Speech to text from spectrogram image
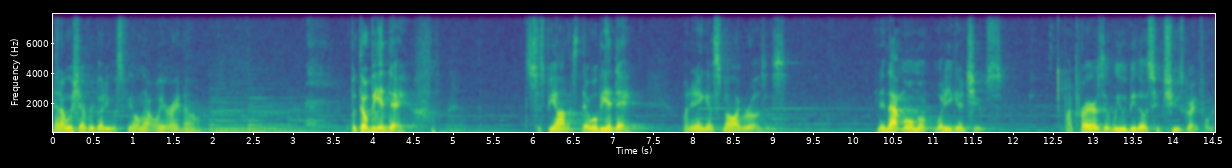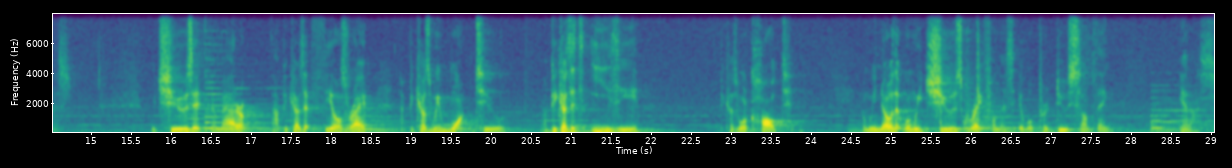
And I wish everybody was feeling that way right now. But there'll be a day. Let's just be honest. There will be a day when it ain't going to smell like roses. And in that moment, what are you going to choose? My prayer is that we would be those who choose gratefulness. We choose it no matter, not because it feels right, not because we want to, not because it's easy, because we're called to. And we know that when we choose gratefulness, it will produce something in us.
